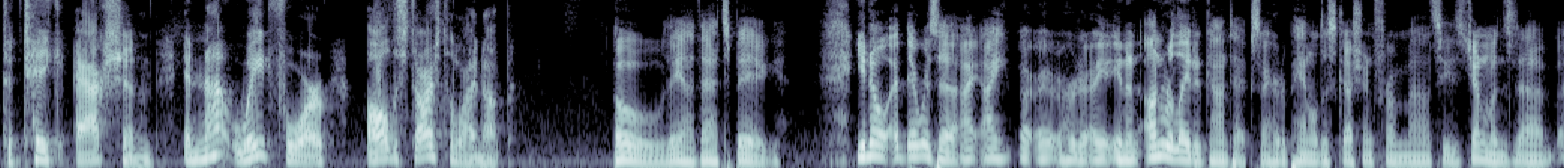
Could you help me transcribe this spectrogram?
to take action and not wait for all the stars to line up. Oh, yeah, that's big. You know, there was a I, I uh, heard in an unrelated context. I heard a panel discussion from uh, let's see these gentlemen's uh, uh,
